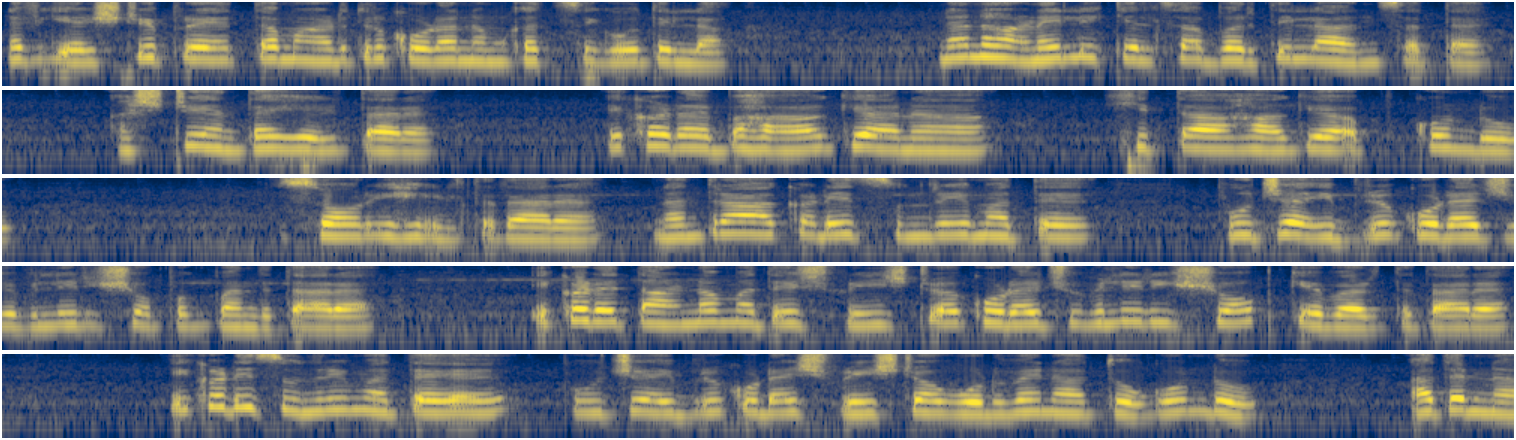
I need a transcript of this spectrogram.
ನಾವು ಎಷ್ಟೇ ಪ್ರಯತ್ನ ಮಾಡಿದ್ರೂ ಕೂಡ ನಮ್ಗೆ ಅದು ಸಿಗೋದಿಲ್ಲ. ನನ್ನ ಹಣೆಯಲ್ಲಿ ಕೆಲಸ ಬರ್ತಿಲ್ಲ ಅನಿಸತ್ತೆ. ಅಷ್ಟೇ ಅಂತ ಹೇಳ್ತಾರೆ. ಈ ಕಡೆ ಭಾಗ್ಯನ ಹಿತ ಹಾಗೆ ಅಪ್ಕೊಂಡು ಸಾರಿ ಹೇಳ್ತಿದ್ದಾರೆ. ನಂತರ ಆ ಕಡೆ ಸುಂದ್ರಿ ಮತ್ತು ಪೂಜಾ ಇಬ್ಬರು ಕೂಡ ಜ್ಯುವೆಲರಿ ಶಾಪಿಗೆ ಬಂದಿದ್ದಾರೆ. ಈ ಕಡೆ ತಾಂಡವ್ ಮತ್ತು ಶ್ರೇಷ್ಠ ಕೂಡ ಜ್ಯುವೆಲರಿ ಶಾಪ್ಗೆ ಬರ್ತಿದ್ದಾರೆ. ಈ ಕಡೆ ಸುಂದ್ರಿ ಮತ್ತು ಪೂಜಾ ಇಬ್ಬರು ಕೂಡ ಶ್ರೇಷ್ಠ ಒಡವೆನ ತೊಗೊಂಡು ಅದನ್ನು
